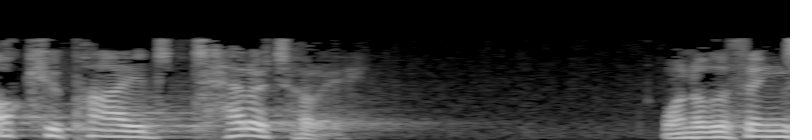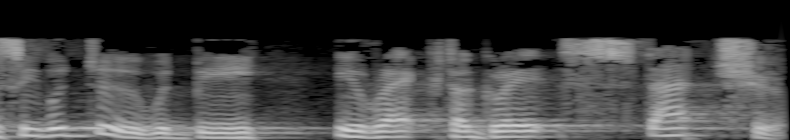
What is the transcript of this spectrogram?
occupied territory, one of the things he would do would be erect a great statue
